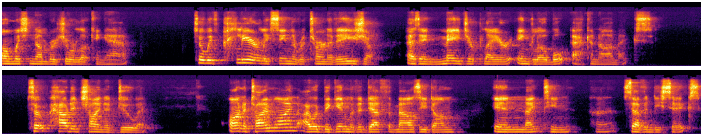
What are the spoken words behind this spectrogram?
on which numbers you're looking at. So we've clearly seen the return of Asia as a major player in global economics. So, how did China do it? On a timeline, I would begin with the death of Mao Zedong in 1976.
